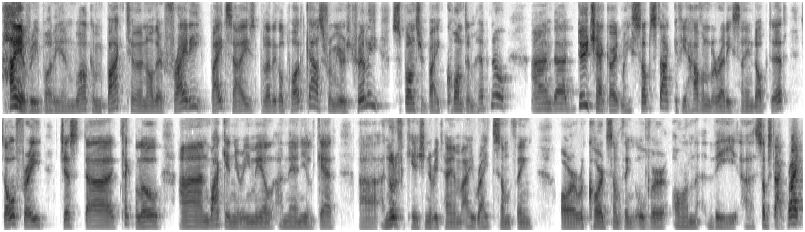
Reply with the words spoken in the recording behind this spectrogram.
Hi, everybody, and welcome back to another Friday bite sized political podcast from yours truly, sponsored by Quantum Hypno. And uh, do check out my Substack if you haven't already signed up to it. It's all free. Just uh, click below and whack in your email, and then you'll get uh, a notification every time I write something or record something over on the uh, Substack. Right.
